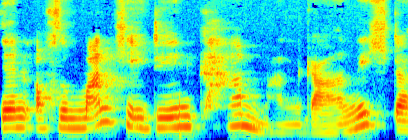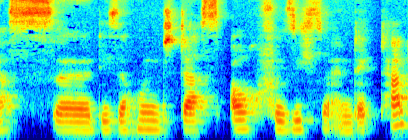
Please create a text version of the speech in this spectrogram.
Denn auf so manche Ideen kam man gar nicht, dass äh, dieser Hund das auch für sich so entdeckt hat.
